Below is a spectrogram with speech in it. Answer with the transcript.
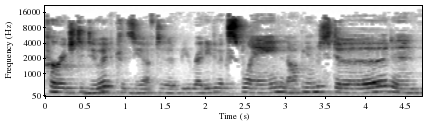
courage to do it because you have to be ready to explain and not be understood and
